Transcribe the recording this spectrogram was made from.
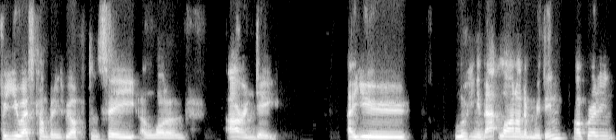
for US companies, we often see a lot of R and D. Are you looking at that line item within operating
